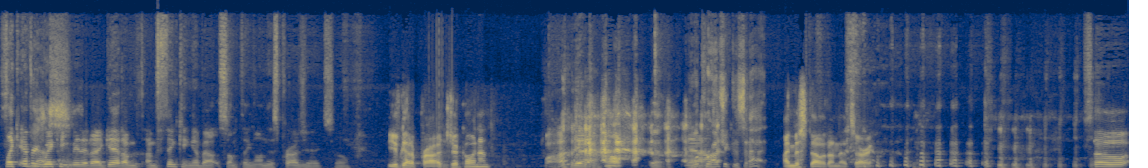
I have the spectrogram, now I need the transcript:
It's like every Yes. waking minute I get, I'm I'm thinking about something on this project. So You've got a project going on? What? yeah, Oh, yeah. What project is that? I missed out on that. Sorry. So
